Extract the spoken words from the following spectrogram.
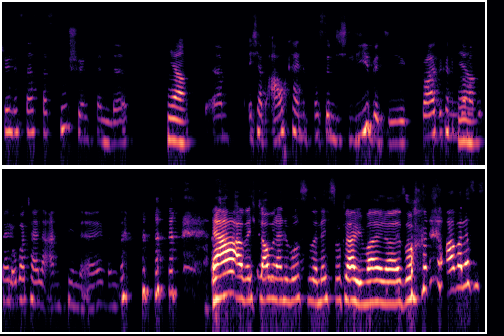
Schön ist das, was du schön findest. Ja. Ähm, ich habe auch keine Brüste und ich liebe die. Gott, wir können im ja. Sommer so geile Oberteile anziehen, ey. ja, aber ich glaube, deine Brüste sind nicht so klein wie meine. Also. Aber das ist,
